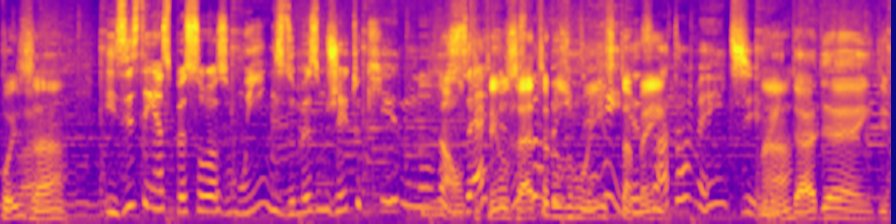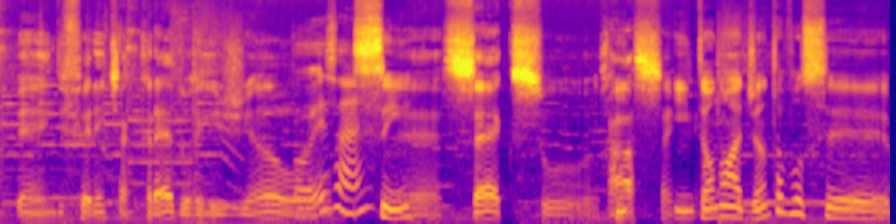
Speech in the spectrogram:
Pois é. Existem as pessoas ruins do mesmo jeito que no, Não, nos que tem os héteros também ruins tem, também. Exatamente. Né? A idade é, indi- é indiferente a credo, religião, Pois é. Sim. é, sexo, raça, enfim. Então não adianta você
